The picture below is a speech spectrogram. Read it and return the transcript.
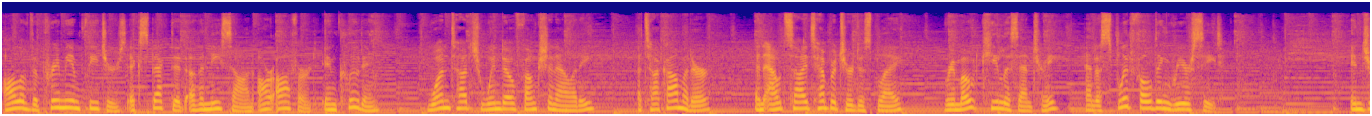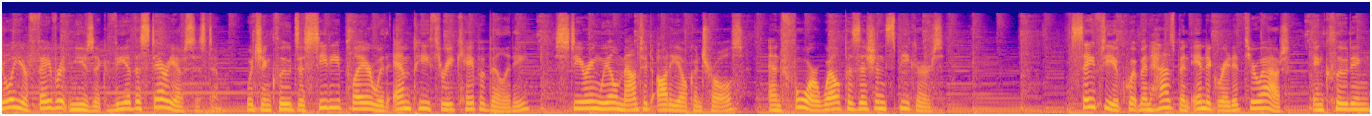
All of the premium features expected of a Nissan are offered, including one-touch window functionality, a tachometer, an outside temperature display, remote keyless entry, and a split folding rear seat. Enjoy your favorite music via the stereo system, which includes a CD player with MP3 capability, steering wheel mounted audio controls, and four well-positioned speakers. Safety equipment has been integrated throughout, including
